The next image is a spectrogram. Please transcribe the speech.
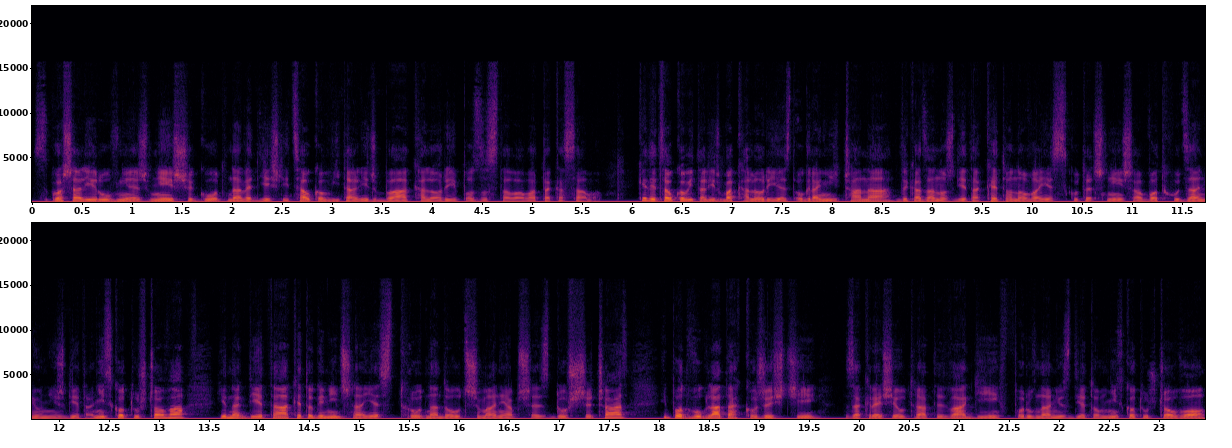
Zgłaszali również mniejszy głód, nawet jeśli całkowita liczba kalorii pozostawała taka sama. Kiedy całkowita liczba kalorii jest ograniczana, wykazano, że dieta ketonowa jest skuteczniejsza w odchudzaniu niż dieta niskotłuszczowa, jednak dieta ketogeniczna jest trudna do utrzymania przez dłuższy czas i po dwóch latach korzyści w zakresie utraty wagi w porównaniu z dietą niskotłuszczową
